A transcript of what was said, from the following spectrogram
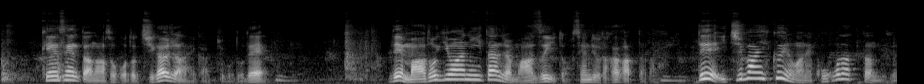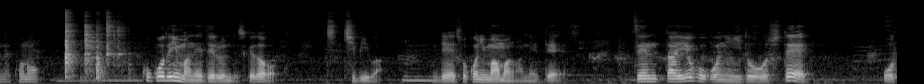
保健センターのあそこと違うじゃないかっていうことで、うん、で窓際にいたんじゃまずいと。線量高かったから、うん、で一番低いのがねここだったんですよね。このここで今寝てるんですけどちちびは、でそこにママが寝て全体をここに移動してお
